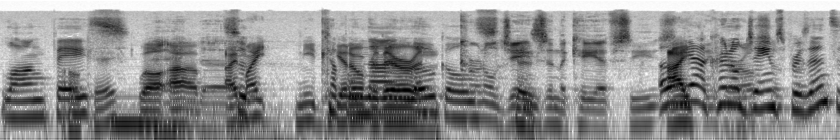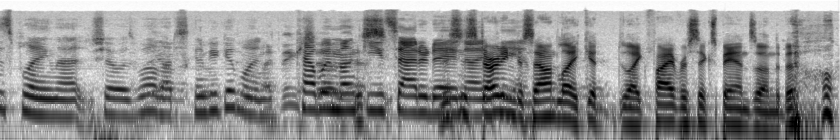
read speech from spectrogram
Long face. Okay. Well, uh, And, uh, I So, might need to get over there and. Colonel James and the KFCs. Oh I yeah, Colonel James Presents is playing that show as well. That's gonna be a good one. Cowboy so, Monkey this- Saturday. this is 9 starting to sound like it, like five or six bands on the bill.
